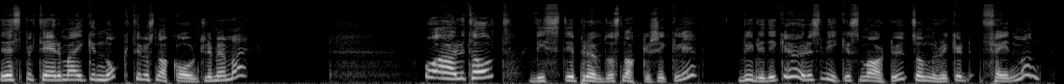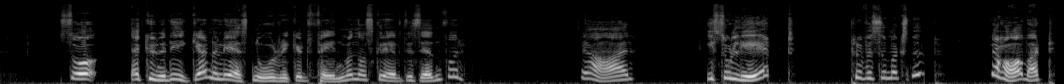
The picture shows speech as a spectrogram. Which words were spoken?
respekterer meg ikke nok til å snakke ordentlig med meg. Og ærlig talt, hvis de prøvde å snakke skikkelig, ville de ikke høres like smarte ut som Richard Feynman, så jeg kunne like gjerne lest noe Richard Feynman har skrevet istedenfor. Jeg er isolert, professor McSnurp. Jeg har vært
